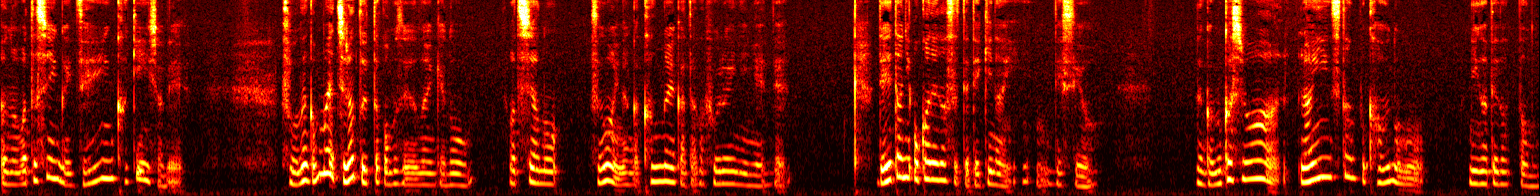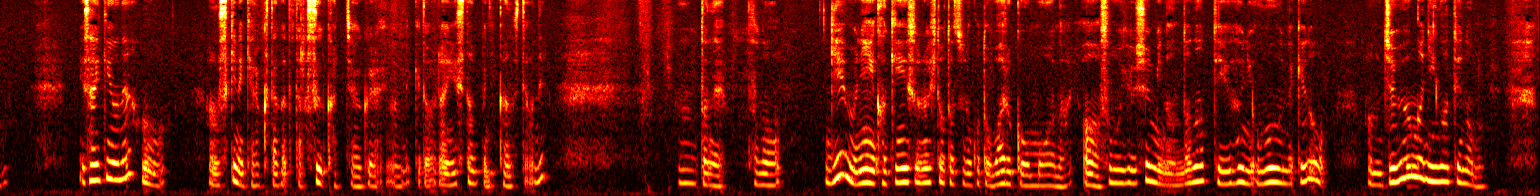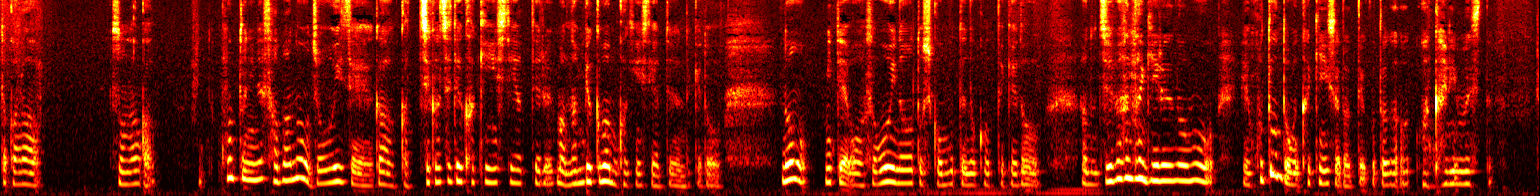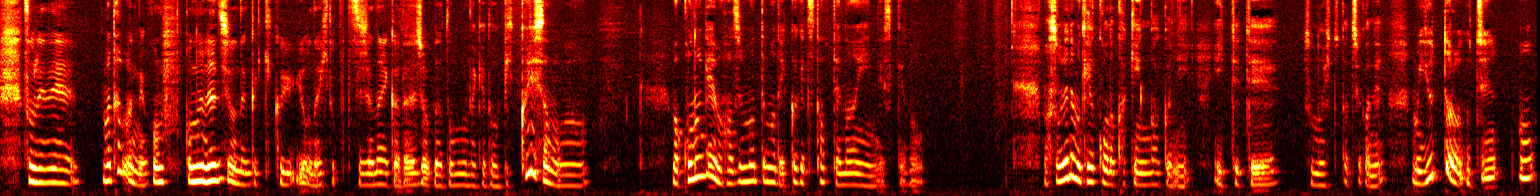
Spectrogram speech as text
あの私以外全員課金者でそうなんか前ちらっと言ったかもしれないけど私あのすごいなんか考え方が古い人間でデータにお金出すってできないんですよ。なんか昔は LINE スタンプ買うのも苦手だったの。最近はねもうあの好きなキャラクターが出たらすぐ買っちゃうぐらいなんだけど LINE スタンプに関してはね。うんとねそのゲームに課金する人たちのことを悪く思わない。ああそういう趣味なんだなっていうふうに思うんだけどあの自分が苦手なの。だからそのなんか本当にねサバの上位勢がガッチガチで課金してやってる。まあ何百万も課金してやってるんだけどの見てはすごいなとしか思ってなかったけどあの自分のギルドもえほとんどが課金者だっていうことが分かりました。それねまあ多分ねこのこのラジオなんか聞くような人たちじゃないから大丈夫だと思うんだけどびっくりしたのはまあ、このゲーム始まってまだ1ヶ月経ってないんですけど、まあ、それでも結構な課金額に行っててその人たちがね。もう言ったらうちの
